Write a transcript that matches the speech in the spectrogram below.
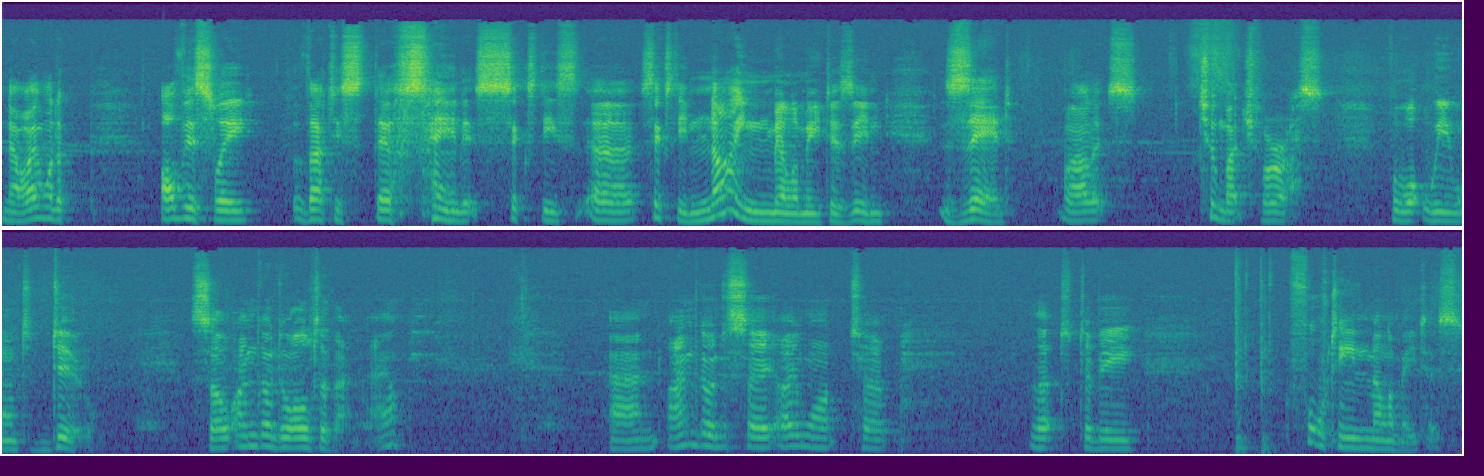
Now I want to, obviously that is, they're saying it's 60, uh, 69 millimeters in Z. Well, it's too much for us, for what we want to do. So I'm going to alter that now. And I'm going to say I want uh, that to be 14 millimeters.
